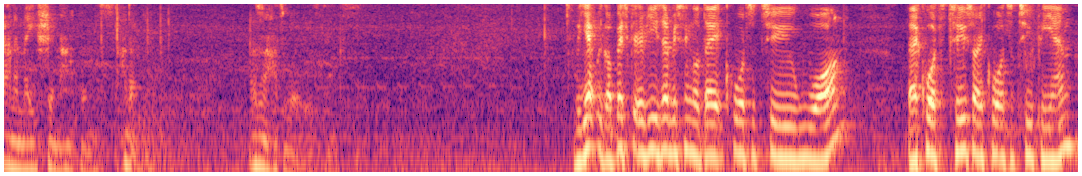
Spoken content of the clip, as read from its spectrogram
animation happens. I don't know. I don't know how to work these things. But yeah, we've got biscuit reviews every single day at quarter to one. Uh, quarter two, sorry, quarter to 2 p.m.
